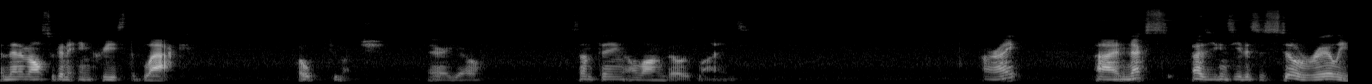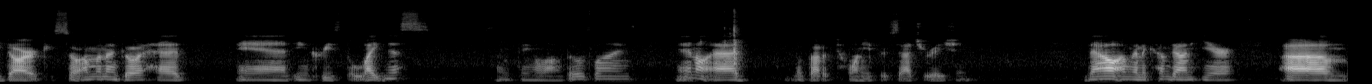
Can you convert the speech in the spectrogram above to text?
And then I'm also going to increase the black. Oh, too much. There you go. Something along those lines. All right. Uh, next, as you can see, this is still really dark, so I'm going to go ahead and increase the lightness, something along those lines, and I'll add about a 20 for saturation. Now I'm going to come down here. Um,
